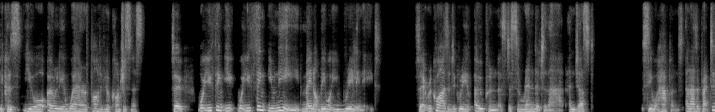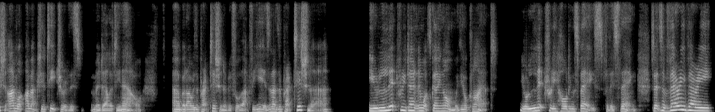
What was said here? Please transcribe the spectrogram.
because you're only aware of part of your consciousness. So what you think you what you think you need may not be what you really need. So it requires a degree of openness to surrender to that and just see what happens. And as a practitioner, I'm, I'm actually a teacher of this modality now, uh, but I was a practitioner before that for years. And as a practitioner, you literally don't know what's going on with your client. You're literally holding space for this thing. So it's a very, very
